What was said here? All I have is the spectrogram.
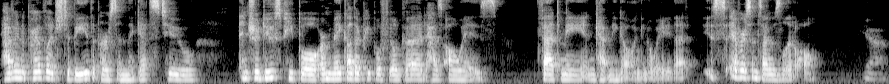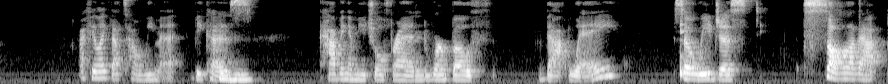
having the privilege to be the person that gets to introduce people or make other people feel good has always fed me and kept me going in a way that ever since I was little. Yeah. I feel like that's how we met because mm-hmm. having a mutual friend, we're both that way. So we just saw that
